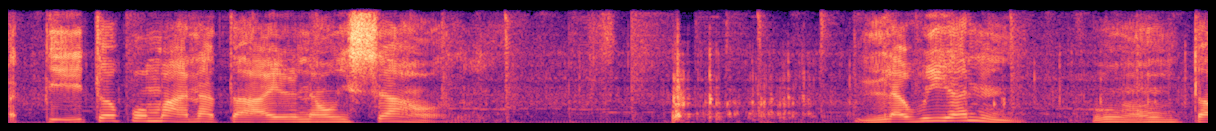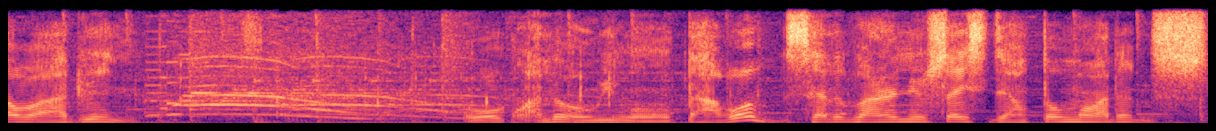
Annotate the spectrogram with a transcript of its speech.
At dito pumana tayo ng isang lawian kung tawagin. O ano yung tawag sa lugar niyo sa isdang tumarans.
